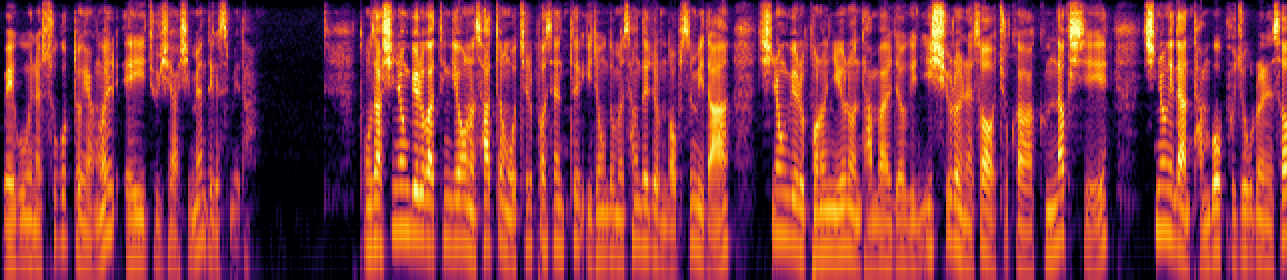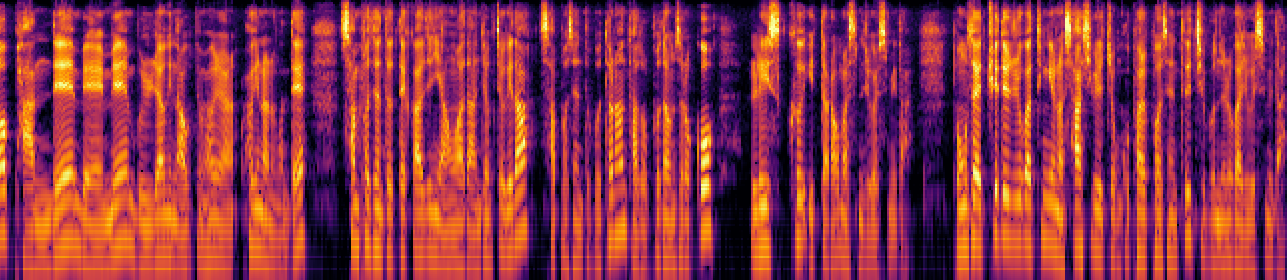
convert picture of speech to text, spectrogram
외국인의 수급 동향을 A 주시하시면 되겠습니다. 동사 신용비율 같은 경우는 4.57%이 정도면 상대적으로 높습니다. 신용비율을 보는 이유는 단발적인 이슈로 인해서 주가가 급락 시 신용에 대한 담보 부족으로 인해서 반대 매매 물량이 나오기 때문에 확인하는 건데 3%대까지는 양호하다 안정적이다 4%부터는 다소 부담스럽고 리스크 있다라고 말씀드리고 있습니다. 동사의 최대주 같은 경우는 41.98% 지분율을 가지고 있습니다.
